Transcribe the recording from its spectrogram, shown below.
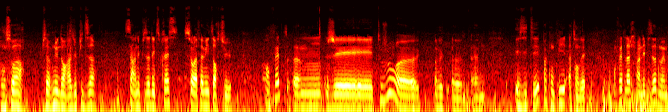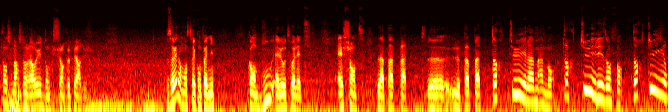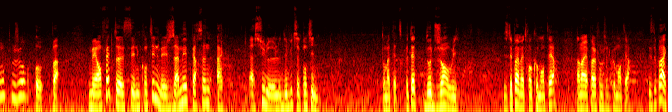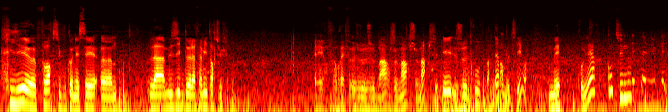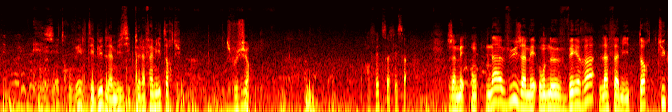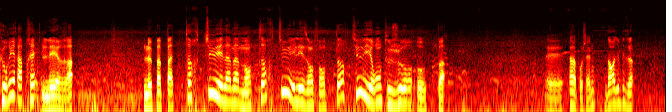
Bonsoir, bienvenue dans Radio Pizza. C'est un épisode express sur la famille Tortue. En fait, euh, j'ai toujours euh, euh, hésité, pas compris. Attendez. En fait, là, je fais un épisode, en même temps, je marche dans la rue, donc je suis un peu perdu. Vous savez, dans Monstre et compagnie, quand Boo, elle est aux toilettes, elle chante la papa, le papa tortue et la maman tortue et les enfants tortue iront toujours au pas. Mais en fait, euh, c'est une comptine, mais jamais personne a, a su le, le début de cette comptine. Dans ma tête. Peut-être d'autres gens, oui. N'hésitez pas à mettre en commentaire. Ah non, il n'y a pas la fonction de commentaire. N'hésitez pas à crier euh, fort si vous connaissez euh, la musique de la famille Tortue. Et enfin bref, je, je marche, je marche, je marche, et je trouve par terre un petit livre, mes premières comptines. Et j'ai trouvé le début de la musique de la famille Tortue. Je vous jure. En fait, ça fait ça. Jamais on n'a vu, jamais on ne verra la famille Tortue courir après les rats. Le papa tortue et la maman tortue et les enfants tortues iront toujours au pas. Et à la prochaine dans Radio Pizza.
